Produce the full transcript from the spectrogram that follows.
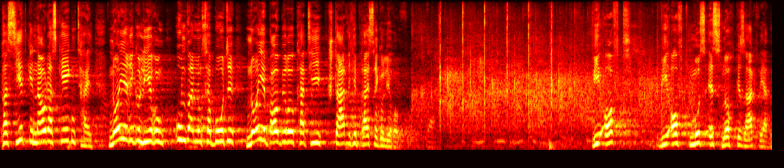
passiert genau das Gegenteil. Neue Regulierung, Umwandlungsverbote, neue Baubürokratie, staatliche Preisregulierung. Wie oft wie oft muss es noch gesagt werden?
